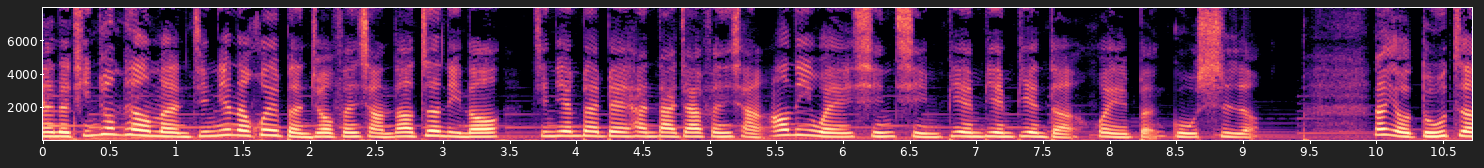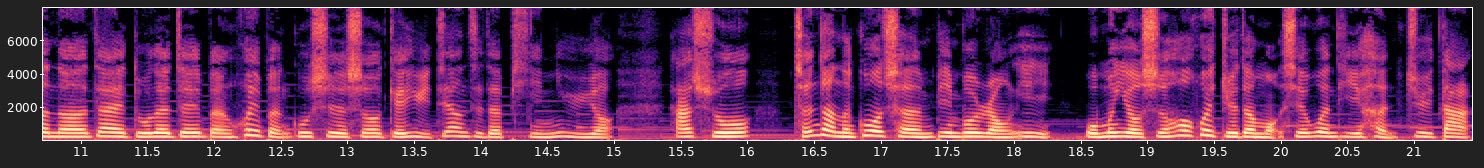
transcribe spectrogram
亲爱的听众朋友们，今天的绘本就分享到这里喽。今天贝贝和大家分享奥利维心情变变变的绘本故事哦。那有读者呢，在读了这一本绘本故事的时候，给予这样子的评语哦。他说：“成长的过程并不容易，我们有时候会觉得某些问题很巨大，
